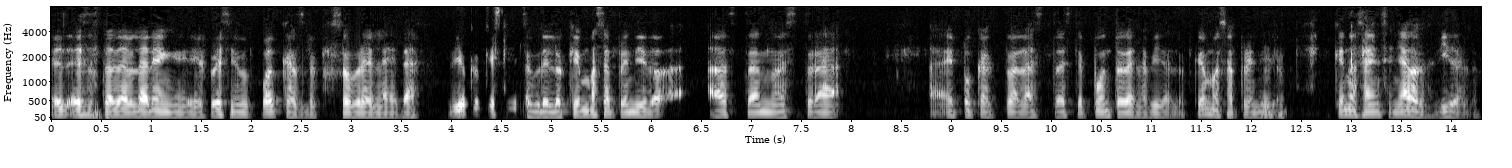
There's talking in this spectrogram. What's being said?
Eso está de hablar en el próximo podcast, loco, sobre la edad. Yo creo que sí. Sobre lo que hemos aprendido hasta nuestra época actual, hasta este punto de la vida, lo que hemos aprendido. ¿Qué nos ha enseñado la vida, loco?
